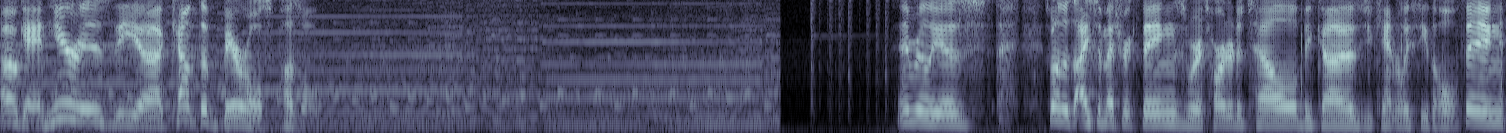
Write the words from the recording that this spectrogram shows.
Okay, and here is the uh, Count the Barrels puzzle. It really is... It's one of those isometric things where it's harder to tell because you can't really see the whole thing,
